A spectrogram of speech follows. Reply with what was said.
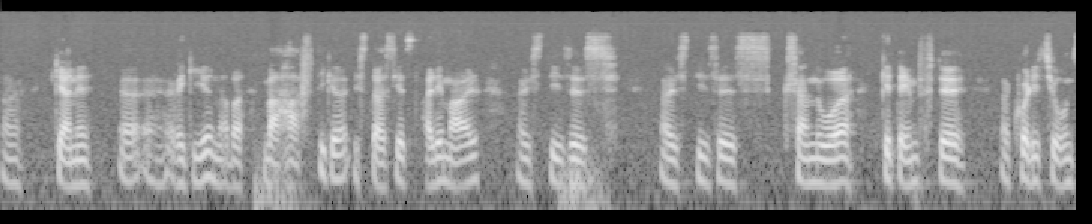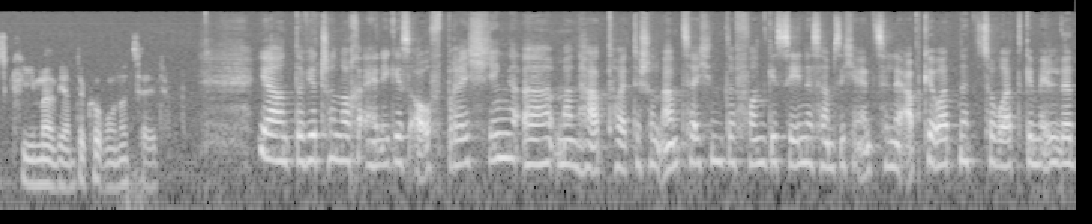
äh, gerne äh, regieren. Aber wahrhaftiger ist das jetzt allemal als dieses, als dieses Xanor gedämpfte äh, Koalitionsklima während der Corona-Zeit. Ja, und da wird schon noch einiges aufbrechen. Äh, man hat heute schon Anzeichen davon gesehen. Es haben sich einzelne Abgeordnete zu Wort gemeldet.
